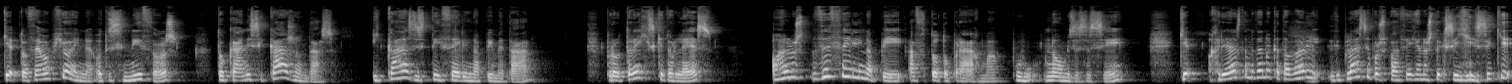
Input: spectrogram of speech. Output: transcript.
Και το θέμα ποιο είναι, ότι συνήθως το κάνεις εικάζοντας. Εικάζεις τι θέλει να πει μετά, προτρέχεις και το λες, ο άλλος δεν θέλει να πει αυτό το πράγμα που νόμιζες εσύ, και χρειάζεται μετά να καταβάλει διπλάσια προσπάθεια για να σου το εξηγήσει και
